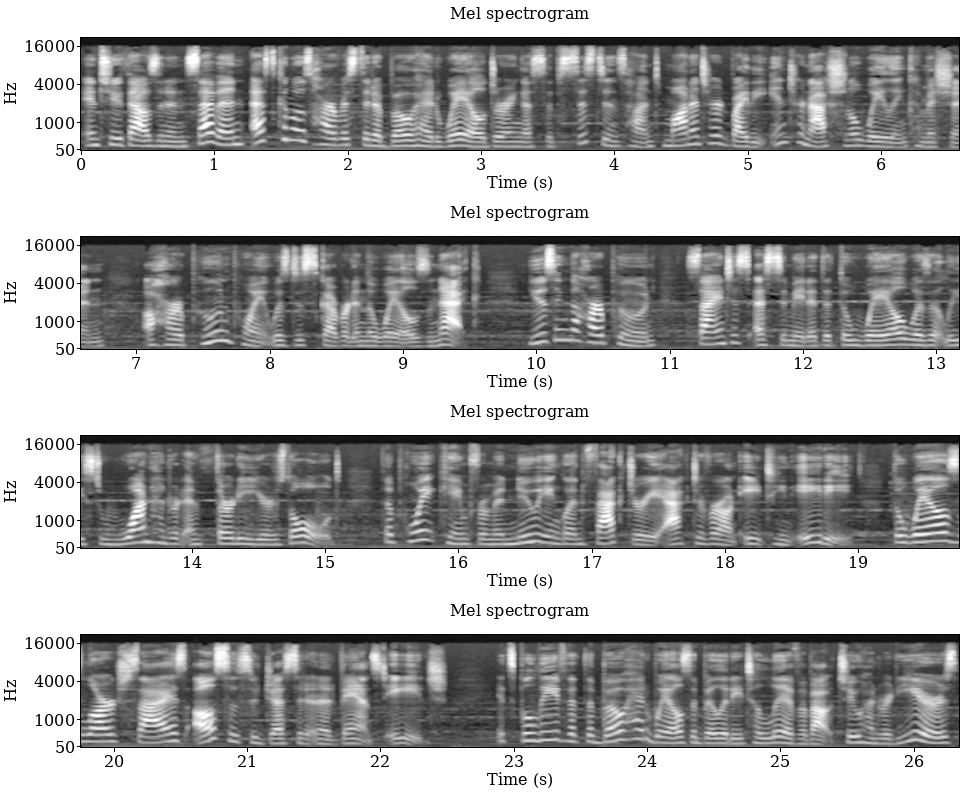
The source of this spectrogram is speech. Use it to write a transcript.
In 2007, Eskimos harvested a bowhead whale during a subsistence hunt monitored by the International Whaling Commission. A harpoon point was discovered in the whale's neck. Using the harpoon, scientists estimated that the whale was at least 130 years old. The point came from a New England factory active around 1880. The whale's large size also suggested an advanced age. It's believed that the bowhead whale's ability to live about 200 years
